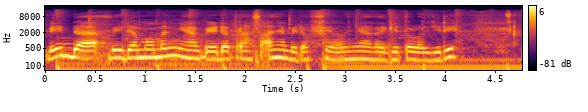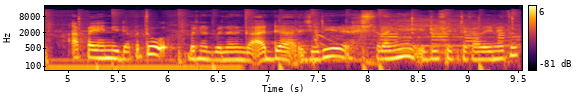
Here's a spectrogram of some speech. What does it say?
beda beda momennya beda perasaannya beda feelnya kayak gitu loh. Jadi apa yang didapat tuh benar-benar nggak ada. Jadi istilahnya Idul Fitri kali ini tuh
